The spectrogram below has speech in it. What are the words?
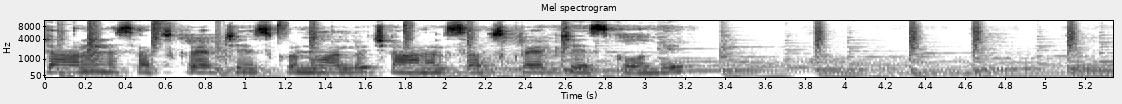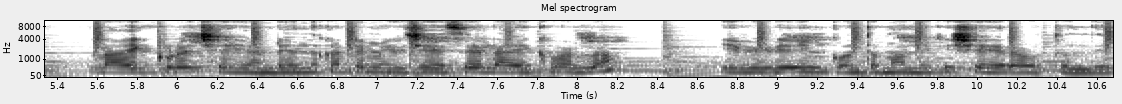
ఛానల్ని సబ్స్క్రైబ్ చేసుకున్న వాళ్ళు ఛానల్ సబ్స్క్రైబ్ చేసుకోండి. లైక్ కూడా చేయండి ఎందుకంటే మీరు చేసే లైక్ వల్ల ఈ వీడియో ఇంకొంతమందికి షేర్ అవుతుంది.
